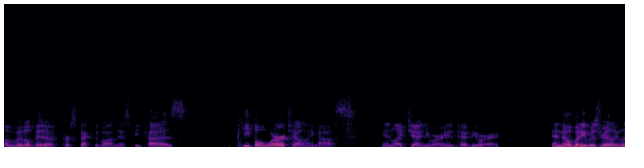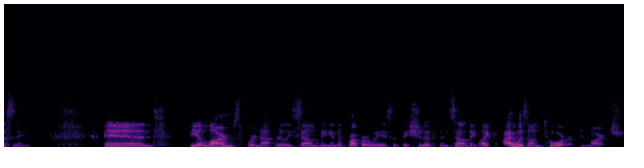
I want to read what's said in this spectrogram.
a little bit of perspective on this because people were telling us in like January and February, and nobody was really listening. And the alarms were not really sounding in the proper ways that they should have been sounding. Like I was on tour in March.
